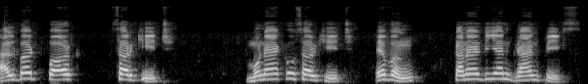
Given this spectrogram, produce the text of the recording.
Albert Park circuit Monaco circuit एवं कनाडियन ग्रैंड पिक्स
